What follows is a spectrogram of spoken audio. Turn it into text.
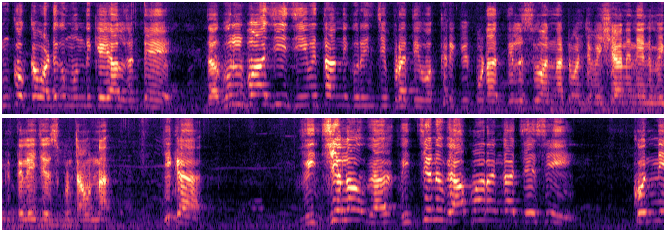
ఇంకొక అడుగు ముందుకేయాలంటే దగుల్బాజీ జీవితాన్ని గురించి ప్రతి ఒక్కరికి కూడా తెలుసు అన్నటువంటి విషయాన్ని నేను మీకు తెలియజేసుకుంటా ఉన్నా. ఇక విద్యలో విద్యను వ్యాపారంగా చేసి కొన్ని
